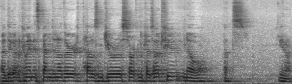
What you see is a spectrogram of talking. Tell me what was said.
are they going to come in and spend another thousand euros sorting the place out for you? No, that's you know.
